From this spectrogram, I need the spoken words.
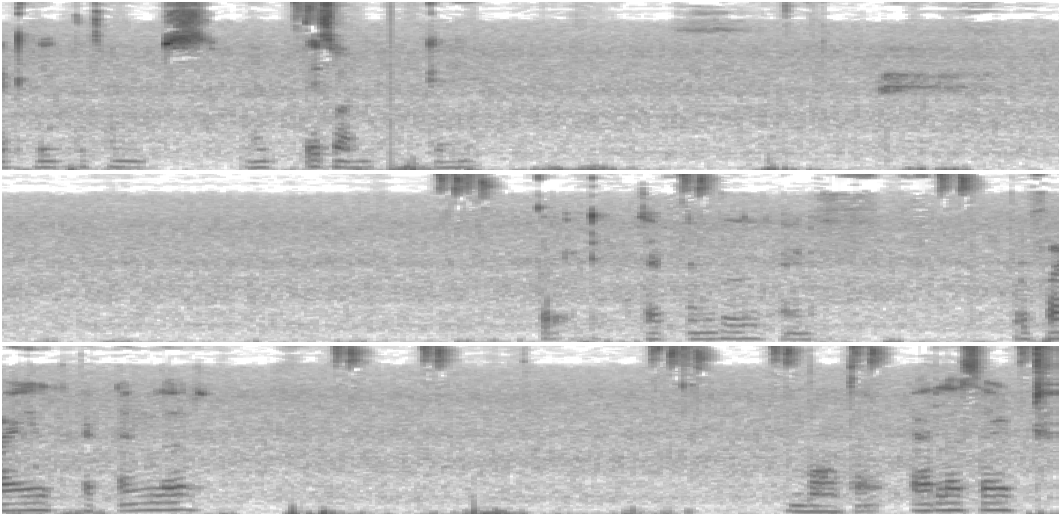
right click this one this one okay. Correct. Rectangle and profile rectangular. Both are parallel set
